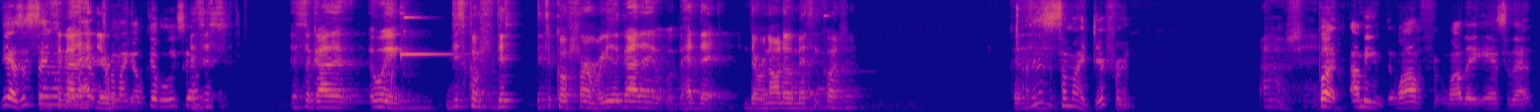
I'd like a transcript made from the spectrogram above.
Yeah, is this the Is same this the one guy that had the- from like a couple weeks ago? Is this? This the guy that? Wait, this, conf, this to confirm. Are you the guy that had the the Ronaldo Messi question? 'Cause I think this is somebody different. Oh shit! But I mean, while while they answer that,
